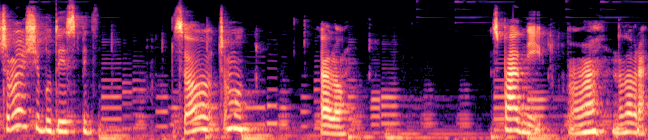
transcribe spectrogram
Czemu się buduje speed... Co? Czemu... Elo. Spadnij. No dobra.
